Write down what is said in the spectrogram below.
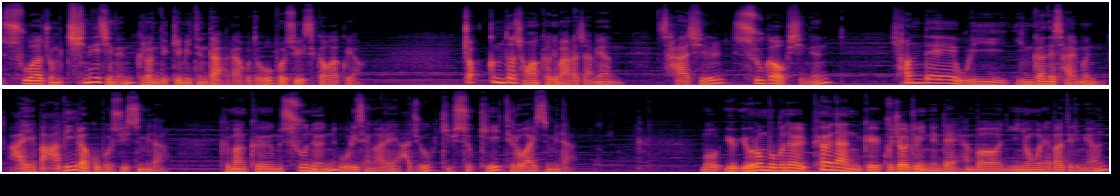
수와 좀 친해지는 그런 느낌이 든다라고도 볼 수 있을 것 같고요. 조금 더 정확하게 말하자면 사실 수가 없이는 현대의 우리 인간의 삶은 아예 마비라고 볼 수 있습니다. 그만큼 수는 우리 생활에 아주 깊숙이 들어와 있습니다. 뭐 요, 런 부분을 표현한 그 구절도 있는데 한번 인용을 해봐 드리면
